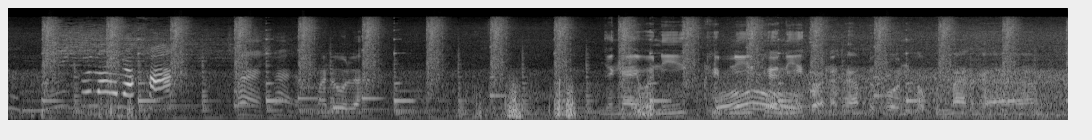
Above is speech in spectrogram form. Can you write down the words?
ถึงนี่ก็ได้นะคะ ใช่ใช่มาดูแล้ว ยังไงวันนี้คลิปนี้แค่นี้ก่อนนะครับ ทุกคนขอบคุณมากครับ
